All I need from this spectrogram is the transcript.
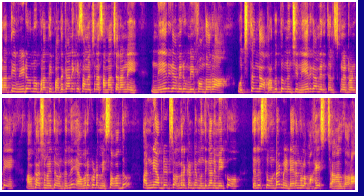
ప్రతి వీడియోను ప్రతి పథకానికి సంబంధించిన సమాచారాన్ని నేరుగా మీరు మీ ఫోన్ ద్వారా ఉచితంగా ప్రభుత్వం నుంచి నేరుగా మీరు తెలుసుకునేటువంటి అవకాశం అయితే ఉంటుంది. ఎవరు కూడా మిస్ అవ్వద్దు. అన్ని అప్డేట్స్ అందరికంటే ముందుగానే మీకు తెలుస్తూ ఉంటాయి. మీ డైరంగుల మహేష్ ఛానల్ ద్వారా.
